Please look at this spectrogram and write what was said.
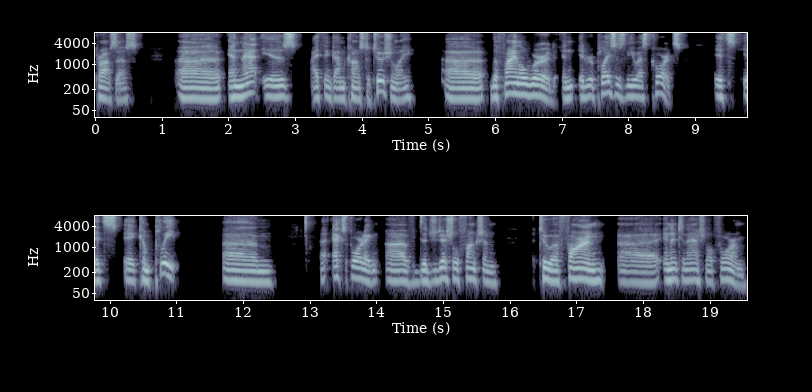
process, uh, and that is, I think, unconstitutionally uh, the final word, and it replaces the U.S. courts. It's it's a complete um, exporting of the judicial function to a foreign, uh, an international forum.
